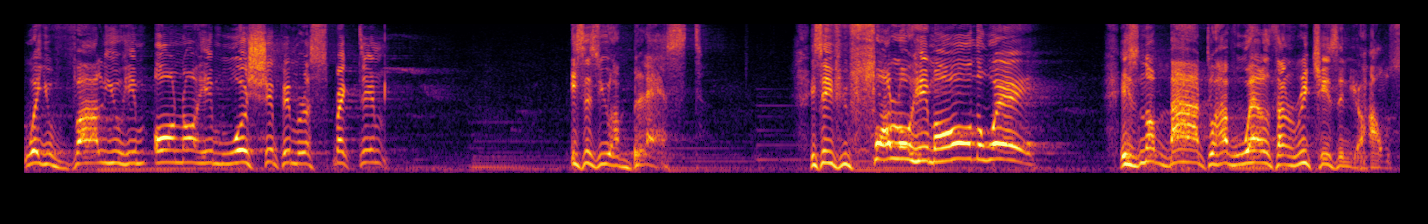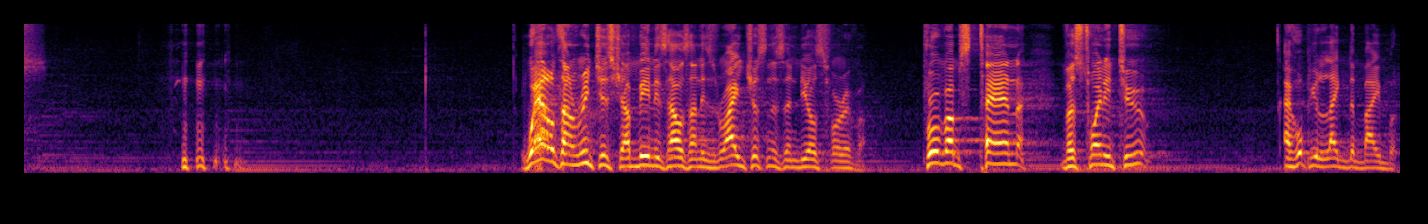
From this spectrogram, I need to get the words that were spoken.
where you value Him, honor Him, worship Him, respect Him? He says, You are blessed. He says, If you follow him all the way, it's not bad to have wealth and riches in your house. Wealth and riches shall be in his house, and his righteousness endures forever. Proverbs 10, verse 22. I hope you like the Bible.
